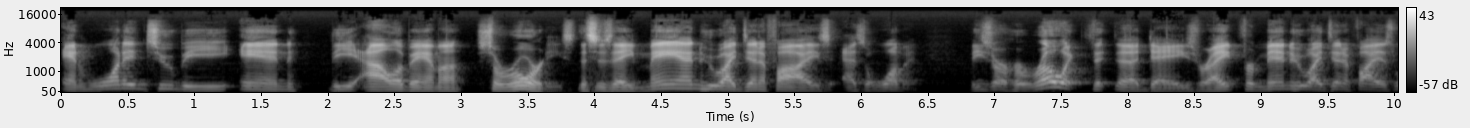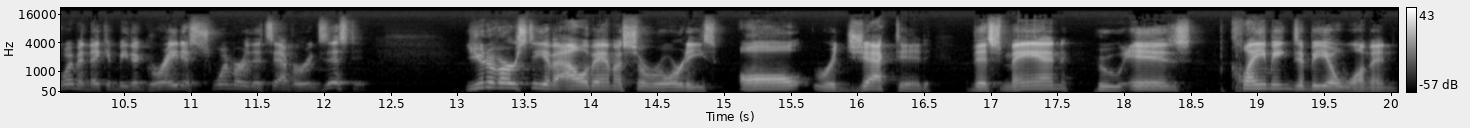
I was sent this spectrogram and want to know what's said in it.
and wanted to be in the Alabama sororities. This is a man who identifies as a woman. These are heroic th- uh, days, right? For men who identify as women. They can be the greatest swimmer that's ever existed. University of Alabama sororities all rejected this man who is claiming to be a woman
